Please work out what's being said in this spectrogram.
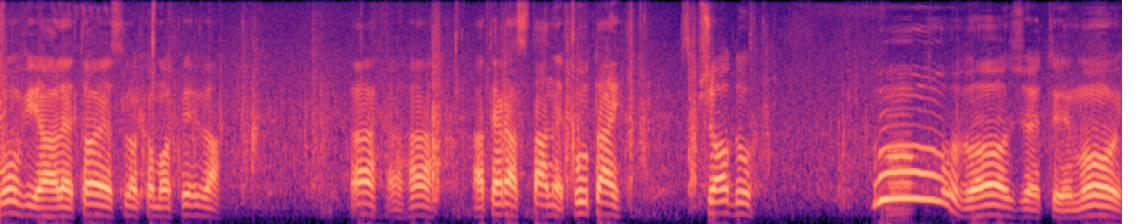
mówi, ale to jest lokomotywa. Aha, a teraz stanę tutaj z przodu. Uuu, Boże ty mój.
